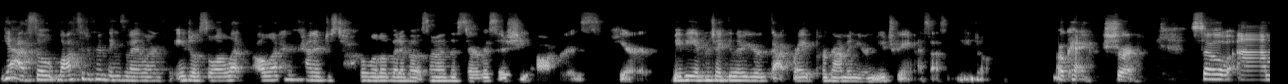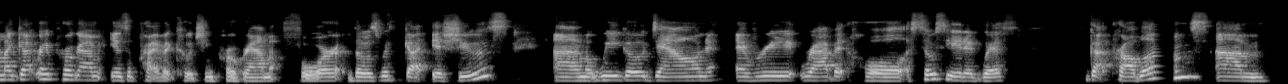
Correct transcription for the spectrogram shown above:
yeah, so lots of different things that I learned from Angel. So I'll let I'll let her kind of just talk a little bit about some of the services she offers here. Maybe in particular your gut right program and your nutrient assessment, Angel. Okay, sure. So, um, my Gut Right program is a private coaching program for those with gut issues. Um, we go down every rabbit hole associated with gut problems. Um,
